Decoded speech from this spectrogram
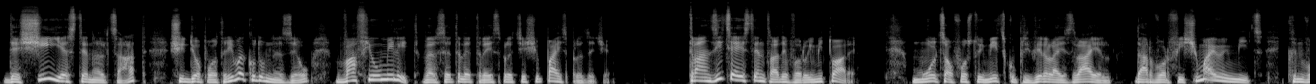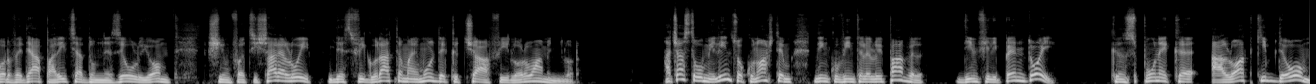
deși este înălțat și deopotrivă cu Dumnezeu, va fi umilit, versetele 13 și 14. Tranziția este într-adevăr uimitoare. Mulți au fost uimiți cu privire la Israel, dar vor fi și mai uimiți când vor vedea apariția Dumnezeului om și înfățișarea lui desfigurată mai mult decât cea a fiilor oamenilor. Această umilință o cunoaștem din cuvintele lui Pavel, din Filipeni 2, când spune că a luat chip de om,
